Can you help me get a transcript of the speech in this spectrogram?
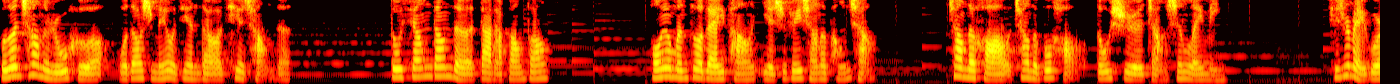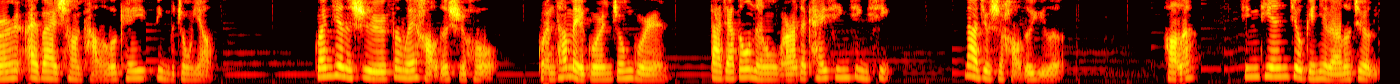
不论唱的如何，我倒是没有见到怯场的，都相当的大大方方。朋友们坐在一旁也是非常的捧场。唱得好，唱得不好，都是掌声雷鸣。其实美国人爱不爱唱卡拉 OK 并不重要，关键的是氛围好的时候，管他美国人、中国人，大家都能玩得开心尽兴，那就是好的娱乐。好了，今天就给你聊到这里。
